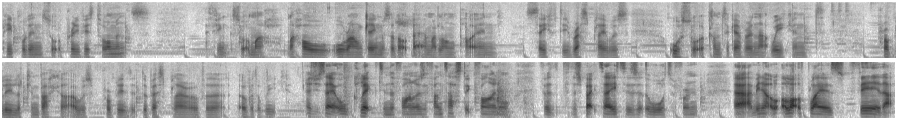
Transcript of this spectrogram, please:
people in sort of previous tournaments. I think sort of my my whole all-round game was a lot better. My long potting, safety, rest play was all sort of come together in that week, and probably looking back, I was probably the, the best player over the, over the week. As you say, it all clicked in the final. It was a fantastic final for, for the spectators at the waterfront. Uh, I mean, a, a lot of players fear that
